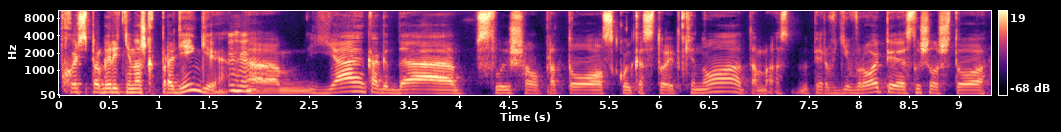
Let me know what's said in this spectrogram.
Хочется поговорить немножко про деньги. Угу. Я когда слышал про то, сколько стоит кино, там, например, в Европе, слышал, что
